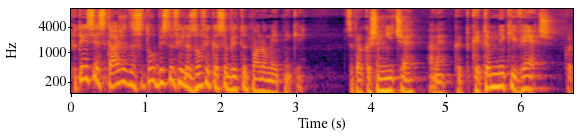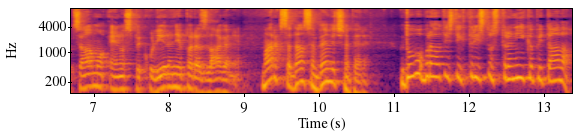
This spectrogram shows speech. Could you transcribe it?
Potem se izkaže, da so to v bistvu filozofi, ki so bili tudi malo umetniki. Se pravi, še niče, ki je tam nekaj več kot samo eno spekuliranje, pa razlaganje. Marksa danes sem ben več ne bere. Kdo bo bral tistih 300 strani kapitala?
